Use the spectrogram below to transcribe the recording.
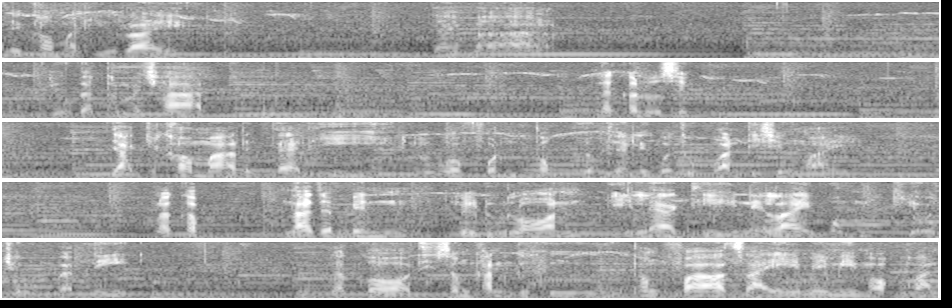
ได้เข้ามาที่ไร่ ได้มา อยู่กับธรรมชาติ แล้วก็รู้สึก อยากจะเข้ามาตั้งแต่ที่รู้ว่าฝนตกเกือบจะเรียกว่าทุกวันที่เชียงใหม่ แล้วก็น่าจะเป็นฤดูร้อนปีแรกที่ในไร่ผมเขียวฉุมแบบนี้ แล้วก็ที่สำคัญก็คือท้องฟ้าใสไม่มีหมอกควัน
